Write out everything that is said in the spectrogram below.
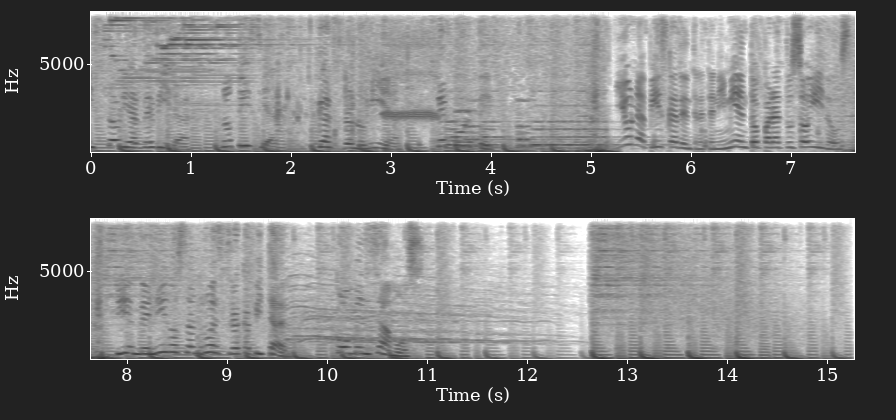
historias de vida, noticias, gastronomía, deportes y una pizca de entretenimiento para tus oídos. Bienvenidos a nuestra capital. Comenzamos.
